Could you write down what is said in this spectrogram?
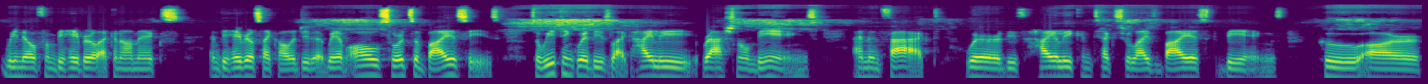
we know from behavioral economics and behavioral psychology that we have all sorts of biases. So we think we're these like highly rational beings. And in fact, we're these highly contextualized, biased beings who are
